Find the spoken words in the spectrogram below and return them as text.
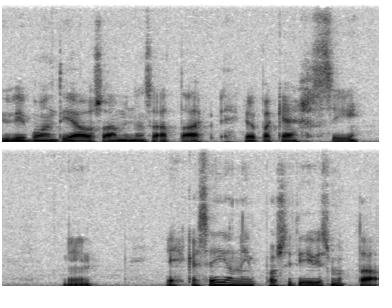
hyvinvointi ja osaaminen saattaa ehkä jopa kärsiä. Niin ehkä se ei ole niin positiivista, mutta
